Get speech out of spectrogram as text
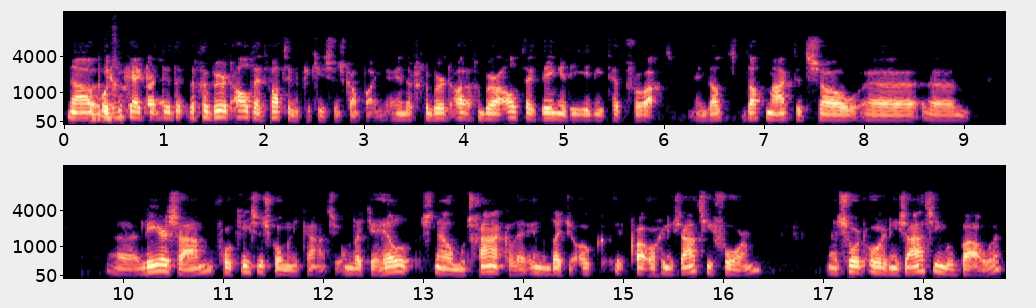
Nou, kijk, er, er, gebeurt altijd wat in een verkiezingscampagne. En er, gebeurt, er gebeuren altijd dingen die je niet hebt verwacht. En dat, dat maakt het zo uh, leerzaam voor crisiscommunicatie. Omdat je heel snel moet schakelen. En omdat je ook qua organisatievorm een soort organisatie moet bouwen.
